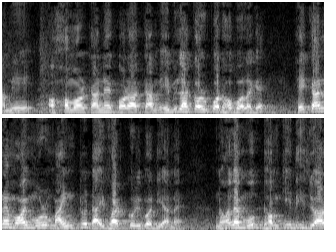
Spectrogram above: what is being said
আমি অসমৰ কাৰণে কৰা কাম এইবিলাকৰ ওপৰত হ'ব লাগে। সেইকাৰণে মই মোৰ মাইণ্ডটো ডাইভাৰ্ট কৰিব দিয়া নাই। নহ'লে মোক ধমকি দি যোৱাৰ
